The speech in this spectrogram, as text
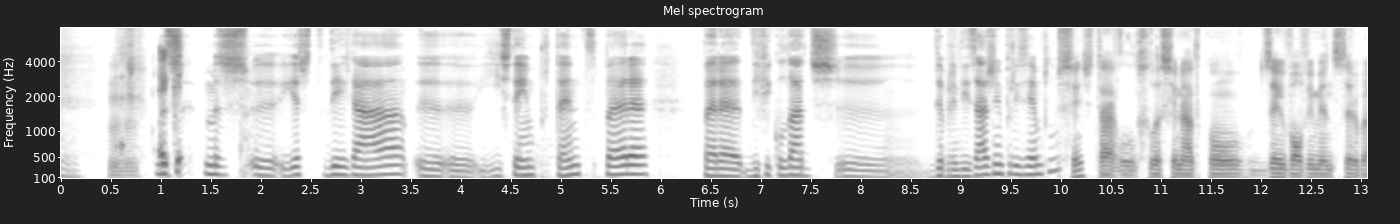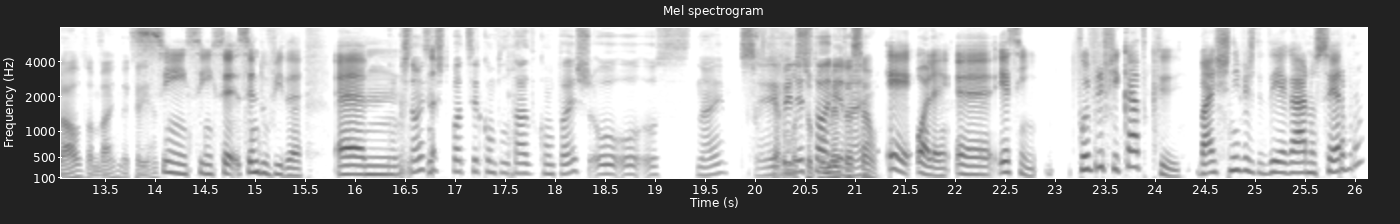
Hum. Uhum. Mas, é que... mas uh, este DHA, uh, uh, e isto é importante para, para dificuldades de aprendizagem, por exemplo? Sim, está relacionado com o desenvolvimento cerebral também da criança. Sim, sim, se, sem dúvida. Um... A questão é se isto pode ser completado com peixe ou, ou, ou não é? Se é a velha uma história, não é? É, olhem, é assim, foi verificado que baixos níveis de DHA no cérebro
